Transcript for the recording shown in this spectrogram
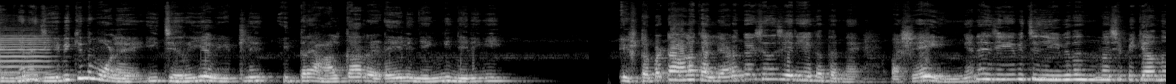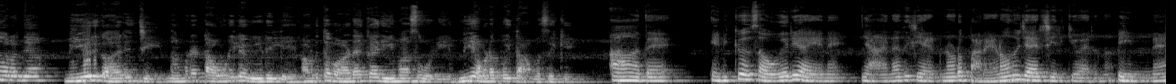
എങ്ങനെ ജീവിക്കുന്നു മോളെ? ഈ ചെറിയ വീട്ടിൽ ഇത്ര ആൾക്കാരുടെ ഇടയിൽ ഞെങ്ങി ഞെരുങ്ങി. ഇഷ്ടപ്പെട്ട ആളെ കല്യാണം കഴിച്ചത് ശരിയൊക്കെ തന്നെ. പക്ഷേ ഇങ്ങനെ ജീവിച്ച് ജീവിതം നശിപ്പിക്കാന്ന് പറഞ്ഞ നീ ഒരു കാര്യം ചെയ് നമ്മുടെ ടൗണിലെ വീടില്ലേ അവിടുത്തെ വാടകക്കാർ ഈ മാസം ഒഴിയും. നീ അവിടെ പോയി താമസിക്കേ. ആ അതെ. എനിക്കൊരു സൗകര്യമായേനെ. ഞാനത് ചേട്ടനോട് പറയണമെന്ന് വിചാരിച്ചിരിക്കുമായിരുന്നു പിന്നെ?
